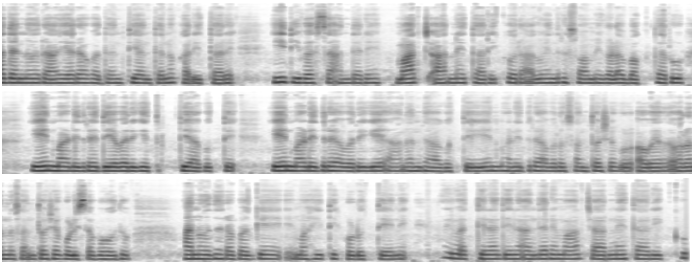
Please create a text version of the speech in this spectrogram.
ಅದನ್ನು ರಾಯರ ವದಂತಿ ಅಂತಲೂ ಕರೀತಾರೆ. ಈ ದಿವಸ ಅಂದರೆ ಮಾರ್ಚ್ ಆರನೇ ತಾರೀಕು ರಾಘವೇಂದ್ರ ಸ್ವಾಮಿಗಳ ಭಕ್ತರು ಏನು ಮಾಡಿದರೆ ದೇವರಿಗೆ ತೃಪ್ತಿಯಾಗುತ್ತೆ ಏನು ಮಾಡಿದರೆ ಅವರಿಗೆ ಆನಂದ ಆಗುತ್ತೆ, ಏನು ಮಾಡಿದರೆ ಅವರು ಸಂತೋಷಗೊ ಅವರನ್ನು ಸಂತೋಷಗೊಳಿಸಬಹುದು ಅನ್ನೋದರ ಬಗ್ಗೆ ಮಾಹಿತಿ ಕೊಡುತ್ತೇನೆ. ಇವತ್ತಿನ ದಿನ ಅಂದರೆ ಮಾರ್ಚ್ ಆರನೇ ತಾರೀಕು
